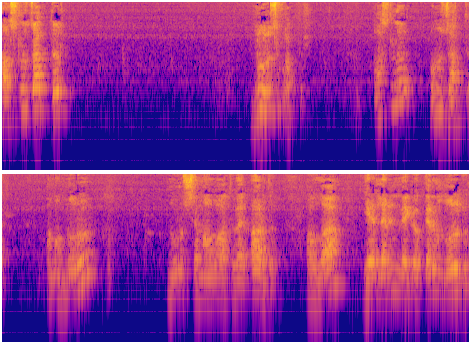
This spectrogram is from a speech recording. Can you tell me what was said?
aslı zattır. Nuru sıfattır. Aslı onun zattır. Ama nuru nuru semavatı vel ardı. Allah yerlerin ve göklerin nurudur.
